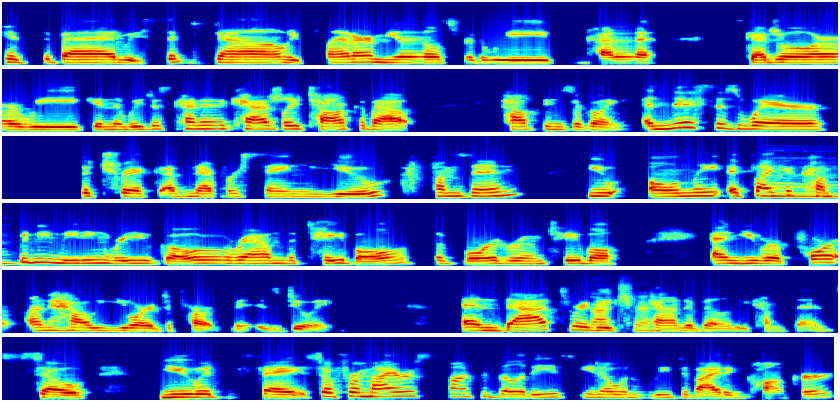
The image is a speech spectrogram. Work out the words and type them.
kids to bed, we sit down, we plan our meals for the week, kind of schedule our week, and then we just kind of casually talk about how things are going. And this is where the trick of never saying you comes in. You only, it's like a company meeting where you go around the table, the boardroom table, and you report on how your department is doing. And that's where gotcha. the accountability comes in. So you would say, so for my responsibilities, you know, when we divide and conquer,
